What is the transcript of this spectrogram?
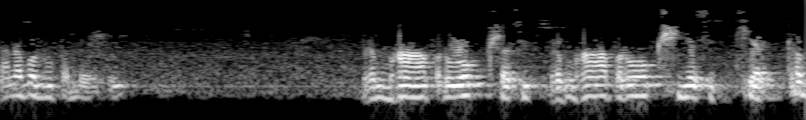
కనబడుటం లేదు బ్రహ్మా పరోక్ష బ్రహ్మా పరోక్ష్య సిద్ధ్యర్థం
